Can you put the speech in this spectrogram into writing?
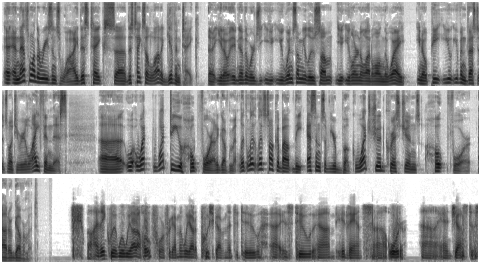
And, and, that's one of the reasons why this takes uh, this takes a lot of give and take. Uh, you know, in other words, you, you win some, you lose some. You, you, learn a lot along the way. You know, Pete, you, you've invested so much of your life in this. Uh, what what do you hope for out of government? Let, let, let's talk about the essence of your book. What should Christians hope for out of government? Well, I think what, we ought to hope for for government, we ought to push government to do, uh, is to um, advance uh, order uh, and justice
